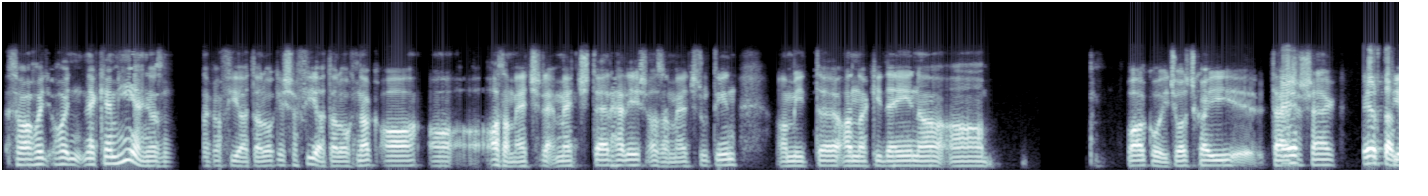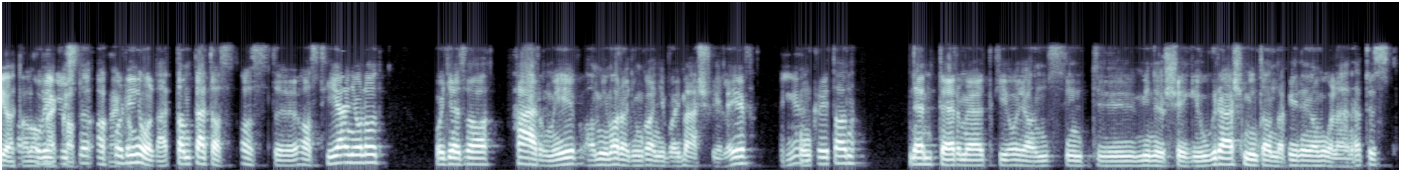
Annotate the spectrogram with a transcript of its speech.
Szóval, hogy, hogy nekem hiányoznak a fiatalok, és a fiataloknak a, a, az a meccs, meccs terhelés, az a meccs rutin, amit annak idején a, a Valkói Csocskai társaság Értem, fiatalon akkor, megkap, akkor én jól láttam, tehát azt, azt, azt hiányolod, hogy ez a három év, ami maradjunk annyiba, hogy másfél év Igen? konkrétan, nem termelt ki olyan szintű minőségi ugrás, mint annak idején a Volán. Hát ezt,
